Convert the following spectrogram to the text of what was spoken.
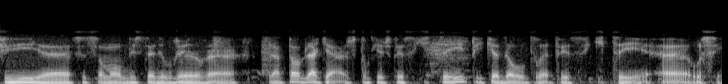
puis, c'est ça, mon but, c'était d'ouvrir la porte de la cage pour que je puisse quitter, puis que d'autres puissent quitter aussi.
